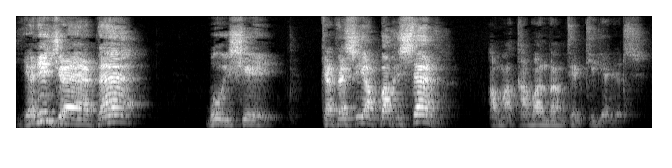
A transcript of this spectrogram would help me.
yeni CHP bu işi tepesi yapmak ister ama tabandan tepki gelir.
